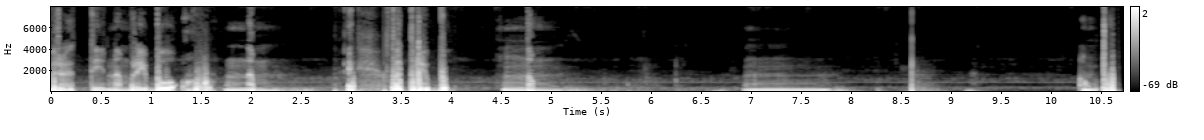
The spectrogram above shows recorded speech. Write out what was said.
Berarti enam ribu enam eh empat ribu enam hmm, empat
